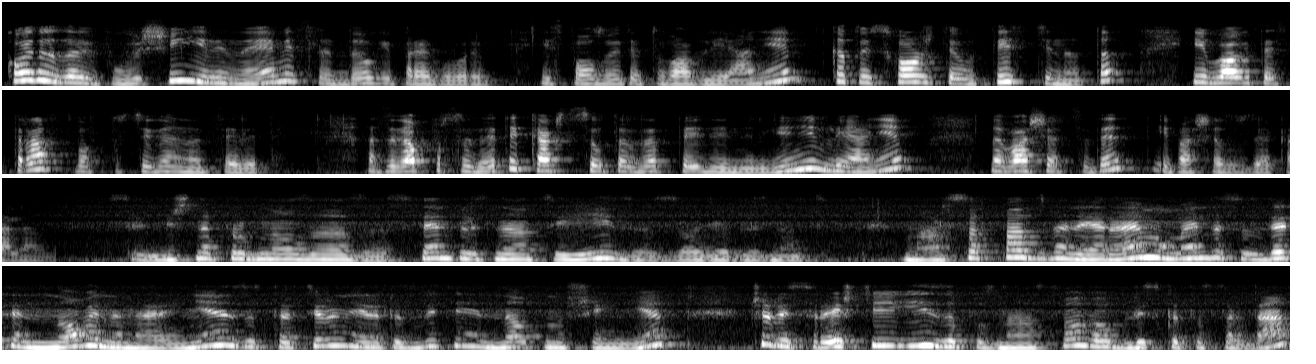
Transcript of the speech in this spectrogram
който да ви повиши или наеме след дълги преговори. Използвайте това влияние, като изхождате от истината и влагате страст в постигане на целите. А сега проследете как ще се отразят тези енергийни влияния на вашия асцендент и вашия зодиакален. Седмична прогноза за асцендент близнаци и за зодия близнаци. Марс пад с Венера е момент да създадете нови намерения за стартиране и развитие на отношения чрез срещи и запознанства в близката среда,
